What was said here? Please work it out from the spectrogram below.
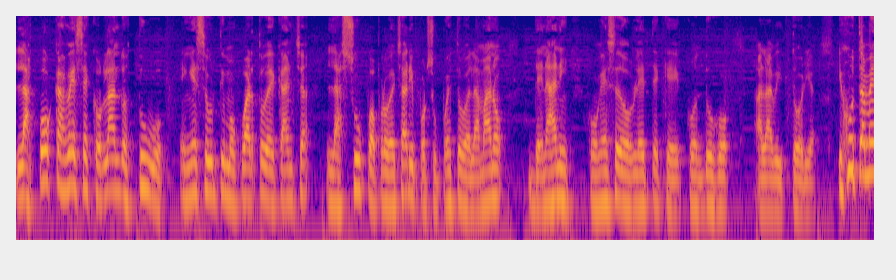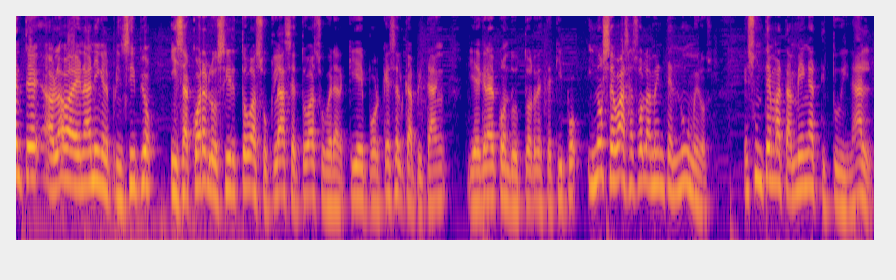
las pocas veces que Orlando estuvo en ese último cuarto de cancha, la supo aprovechar y por supuesto de la mano de Nani con ese doblete que condujo a la victoria. Y justamente hablaba de Nani en el principio y sacó a relucir toda su clase, toda su jerarquía y por qué es el capitán y el gran conductor de este equipo. Y no se basa solamente en números, es un tema también actitudinal.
